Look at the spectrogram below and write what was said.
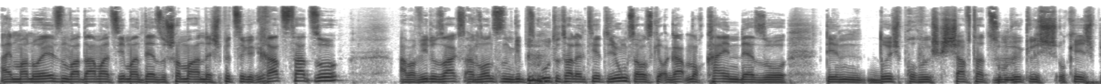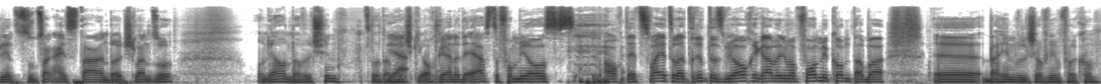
ein Manuelsen war damals jemand, der so schon mal an der Spitze gekratzt hat, so. Aber wie du sagst, ansonsten gibt es gute, talentierte Jungs, aber es gab noch keinen, der so den Durchbruch wirklich geschafft hat, Mhm. zum wirklich, okay, ich bin jetzt sozusagen ein Star in Deutschland, so. Und ja, und da will ich hin. So, da Ja. bin ich auch gerne der Erste von mir aus. auch der Zweite oder Dritte ist mir auch egal, wenn jemand vor mir kommt, aber äh, dahin will ich auf jeden Fall kommen.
